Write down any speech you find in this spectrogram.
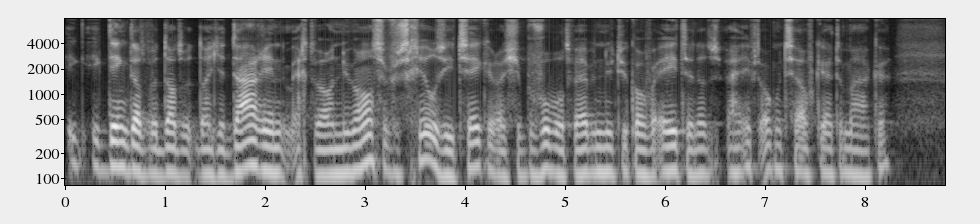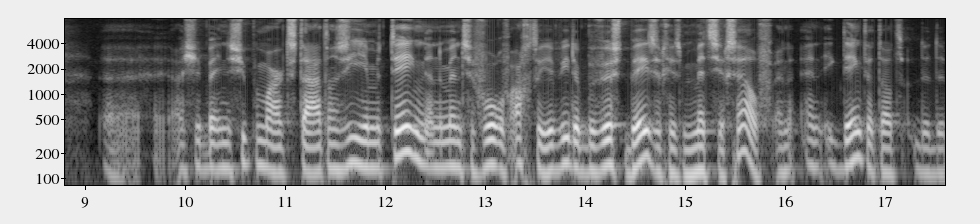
ik, ik denk dat, we, dat, we, dat je daarin echt wel een nuanceverschil ziet. Zeker als je bijvoorbeeld, we hebben het nu natuurlijk over eten, dat heeft ook met selfcare te maken. Uh, als je in de supermarkt staat, dan zie je meteen aan de mensen voor of achter je wie er bewust bezig is met zichzelf. En, en ik denk dat dat de, de,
